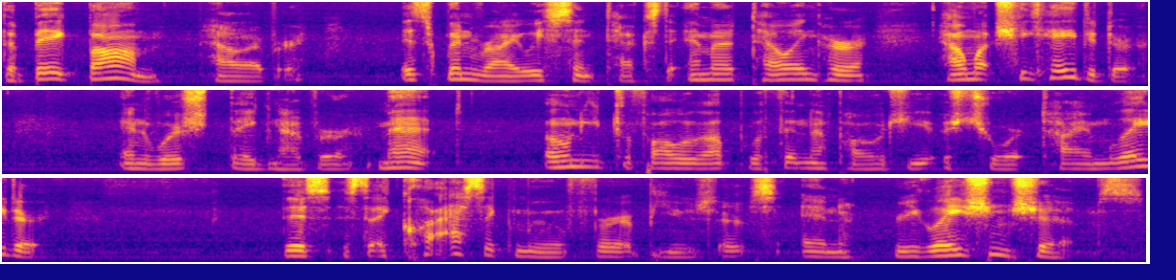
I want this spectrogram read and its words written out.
The big bomb, however, is when Riley sent text to Emma telling her how much he hated her and wished they'd never met, only to follow up with an apology a short time later. This is a classic move for abusers in relationships.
